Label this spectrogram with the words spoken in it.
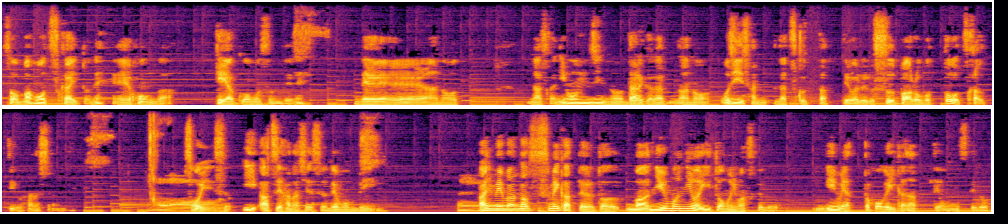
そう、魔法使いとね、えー本が契約を結んでね。で、あの、なんすか、日本人の誰かが、あの、おじいさんが作ったって言われるスーパーロボットを使うっていう話なんで。すごいですよ。いい熱い話ですよ、デモンビーン。うん。アニメ版がおすすめかってやると、まあ入門にはいいと思いますけど、ゲームやった方がいいかなって思うんですけど、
